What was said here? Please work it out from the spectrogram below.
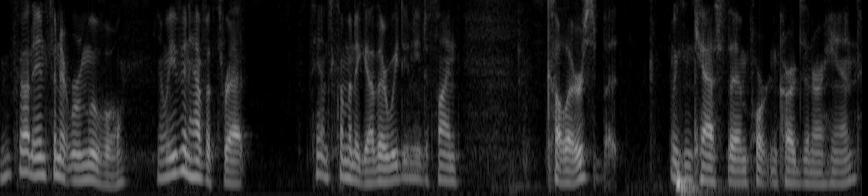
we've got infinite removal, and we even have a threat. Hand's coming together. We do need to find colors, but we can cast the important cards in our hand.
